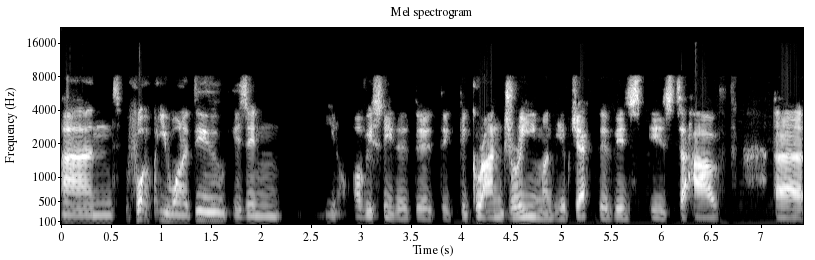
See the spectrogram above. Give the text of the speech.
And what you want to do is in you know obviously the, the, the, grand dream and the objective is is to have uh,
